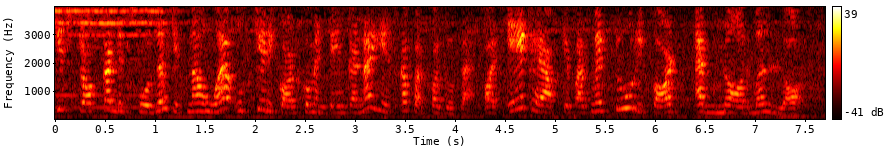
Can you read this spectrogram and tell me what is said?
कि स्टॉक का डिस्पोजल कितना हुआ है, उसके रिकॉर्ड को मेंटेन करना, ये इसका पर्पज होता है। और एक है आपके पास में टू रिकॉर्ड एबनॉर्मल लॉस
